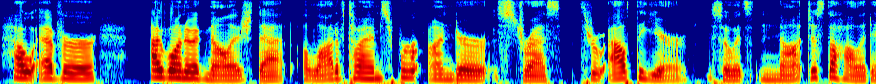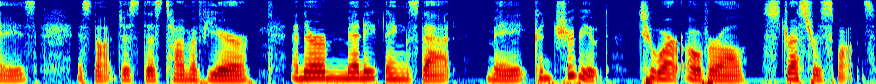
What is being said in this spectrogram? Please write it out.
However, I want to acknowledge that a lot of times we're under stress throughout the year. So it's not just the holidays, it's not just this time of year, and there are many things that may contribute to our overall stress response.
